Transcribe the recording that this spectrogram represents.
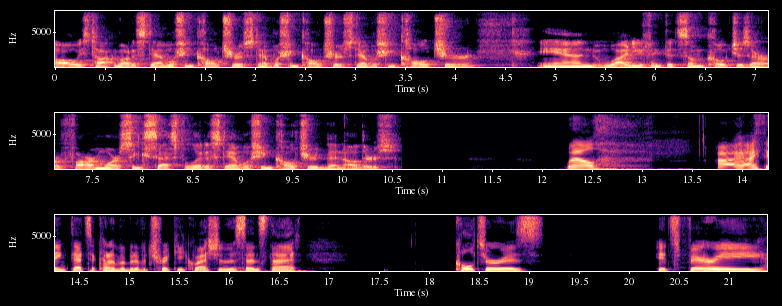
always talk about establishing culture, establishing culture, establishing culture. And why do you think that some coaches are far more successful at establishing culture than others? Well, I, I think that's a kind of a bit of a tricky question in the sense that culture is it's very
